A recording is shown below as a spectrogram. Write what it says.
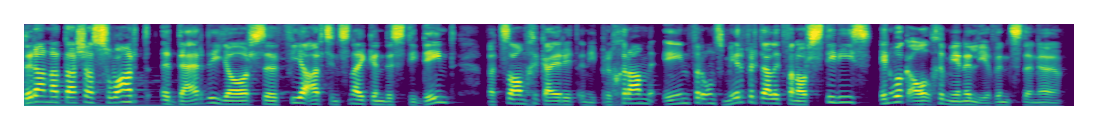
Dit dan Natasha Swart, 'n derdejaarse veearts en snykunde student wat saamgekyer het in die program en vir ons meer vertel het van haar studies en ook algemene lewensdinge.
